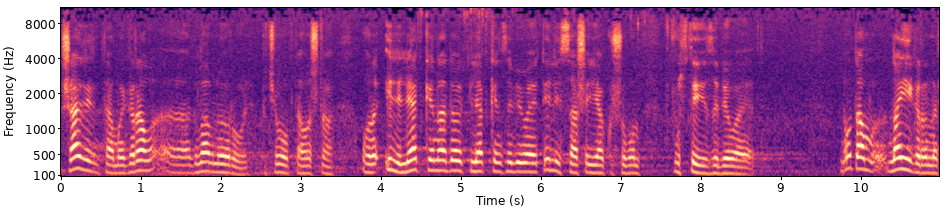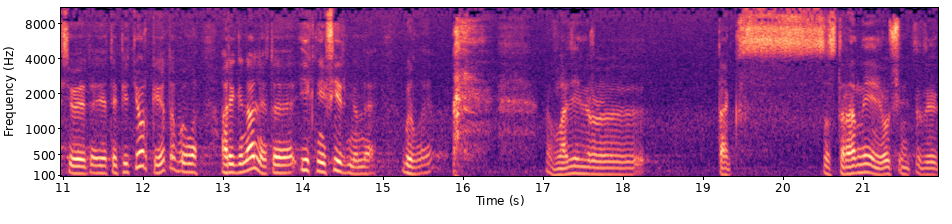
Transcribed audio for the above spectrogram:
Шадрин там играл э, главную роль. Почему? Потому что он или Ляпкин отдает, Ляпкин забивает, или Саша Якушев, он в пустые забивает. Ну, там наиграно все это, это пятерка, и это было оригинально, это их фирменное было. Владимир э, так со стороны очень э,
